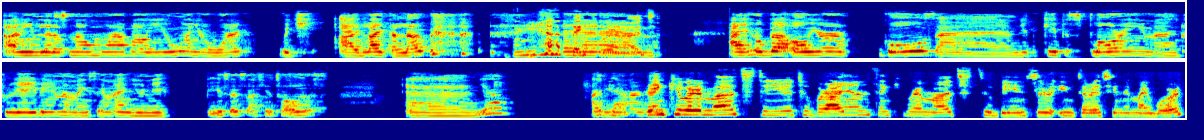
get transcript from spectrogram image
I mean, let us know more about you and your work, which I like a lot. yeah thank you very much I hope that all your goals and you keep exploring and creating amazing and unique pieces as you told us. And yeah, I Yeah, thank you very much to you, to Brian. Thank you very much to being so interested in my work.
